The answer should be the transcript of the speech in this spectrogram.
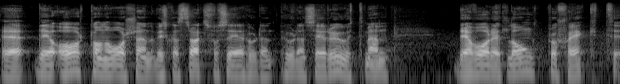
Eh, det är 18 år sedan, vi ska strax få se hur den, hur den ser ut, men det har varit ett långt projekt. Eh,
